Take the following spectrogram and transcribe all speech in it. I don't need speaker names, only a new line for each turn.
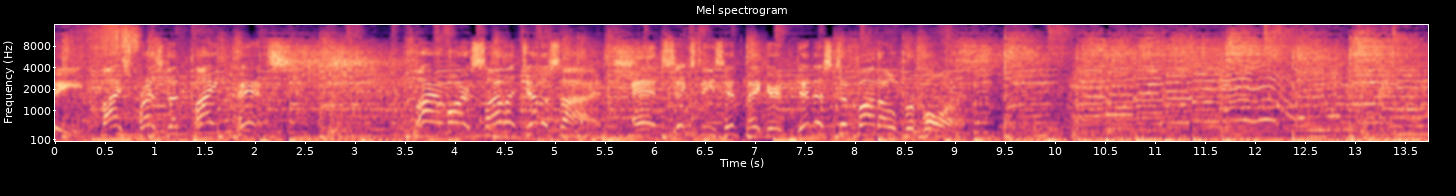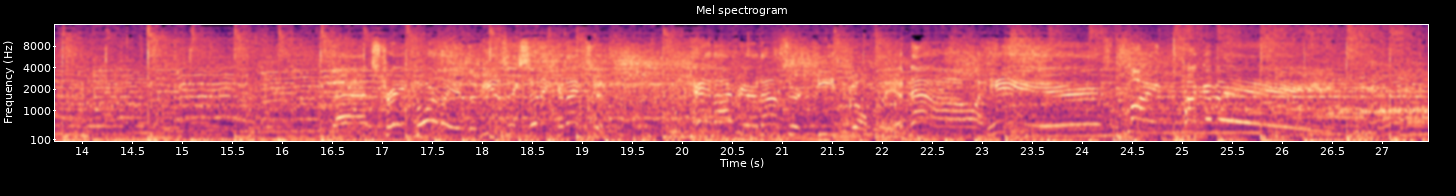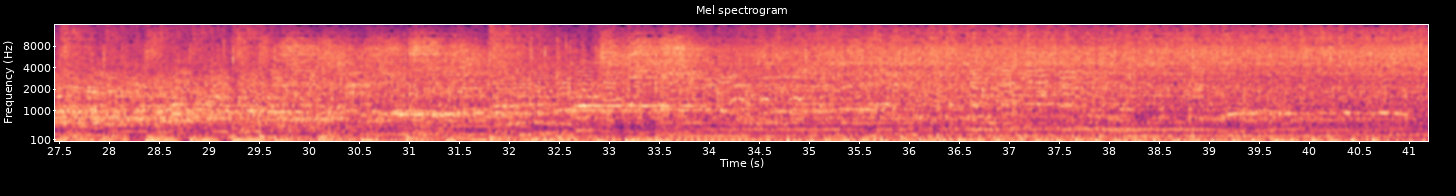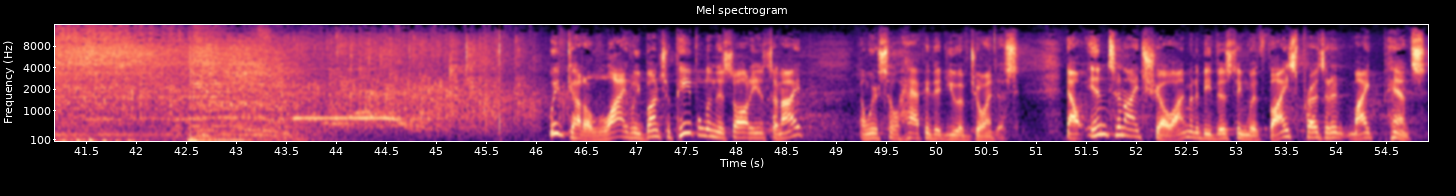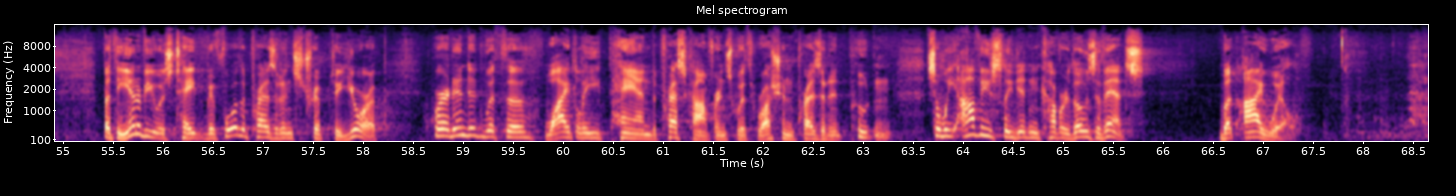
Huckabee, Vice President Mike Pence, Myanmar's silent genocide, and 60s hitmaker Dennis Tufano perform. That's Trey Corley of the Music City Connection. And I'm your announcer, Keith Bilbrey. And now,
We've got a lively bunch of people in this audience tonight, and we're so happy that you have joined us. Now, in tonight's show, I'm going to be visiting with Vice President Mike Pence, but the interview was taped before the president's trip to Europe, where it ended with the widely panned press conference with Russian President Putin. So we obviously didn't cover those events, but I will.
